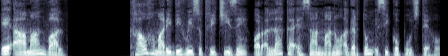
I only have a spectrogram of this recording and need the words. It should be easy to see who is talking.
Speaker 1: اے آمان والو، کھاؤ ہماری دی ہوئی ستھری چیزیں اور اللہ کا احسان مانو اگر تم اسی کو پوچھتے ہو۔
